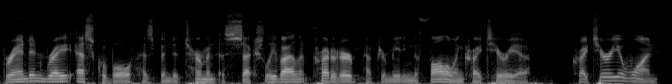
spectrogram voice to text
Brandon Ray Esquibel has been determined a sexually violent predator after meeting the following criteria. Criteria 1.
